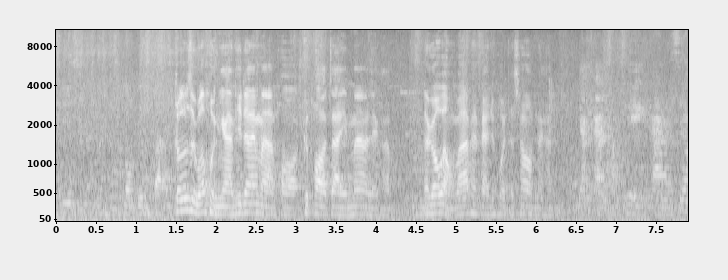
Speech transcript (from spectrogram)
ที่ลงทุนไปก็รู้สึกว่าผลงานที่ได้มาพอคือพอใจมากเลยครับ แล้วก็หวังว่าแฟนๆทุกคนจะชอบนะครับ อย่างการทำเพลงการเสื้อ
